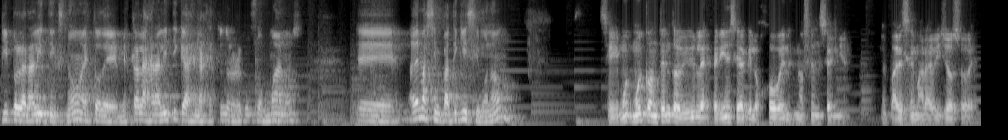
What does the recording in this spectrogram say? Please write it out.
People Analytics, ¿no? Esto de mezclar las analíticas en la gestión de los recursos humanos. Eh, además, simpatiquísimo, ¿no? Sí, muy, muy contento de vivir la experiencia que los jóvenes nos enseñen. Me parece maravilloso esto.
